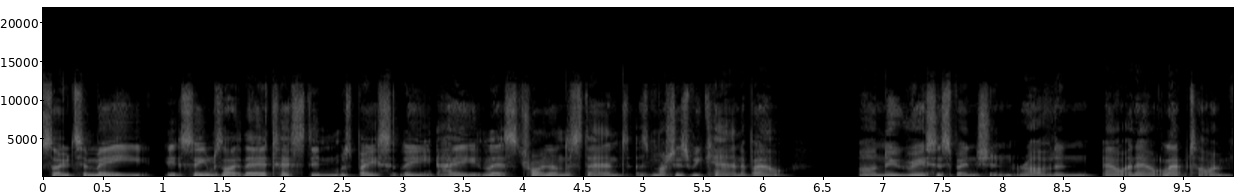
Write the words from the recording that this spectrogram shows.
So to me, it seems like their testing was basically, hey, let's try and understand as much as we can about our new rear suspension rather than out and out lap time.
